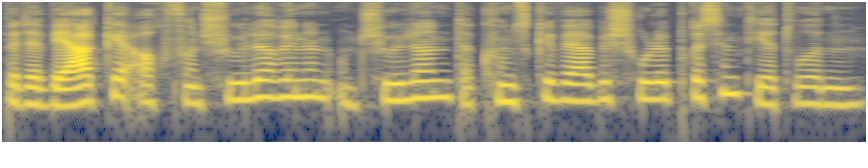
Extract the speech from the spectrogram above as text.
bei der Werke auch von Schülerinnen und Schülern der Kunstgewerbeschule präsentiert wurden.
